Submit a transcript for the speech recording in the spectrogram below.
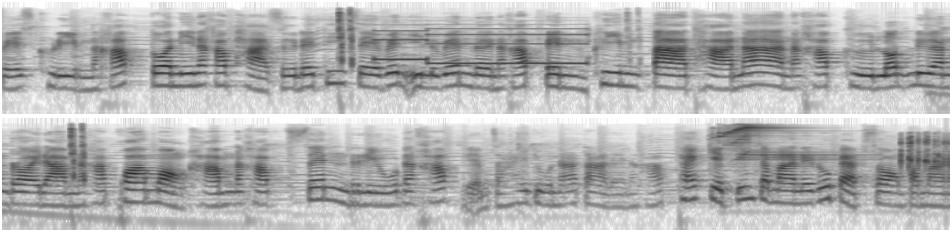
Face Cream นะครับ ตัวนี้นะครับหาซื้อได้ที่7 e เ e ่ e อเลยนะครับ เป็นครีมตาทาหน้านะครับ คือลดเลือนรอยดำนะครับ ความหมองคล้ำนะครับ เส้นริ้วนะครับ เดี๋ยวเอ็มจะให้ดูหน้าตาเลยนะครับ packaging จะมาในรูปแบบซองประมาณ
